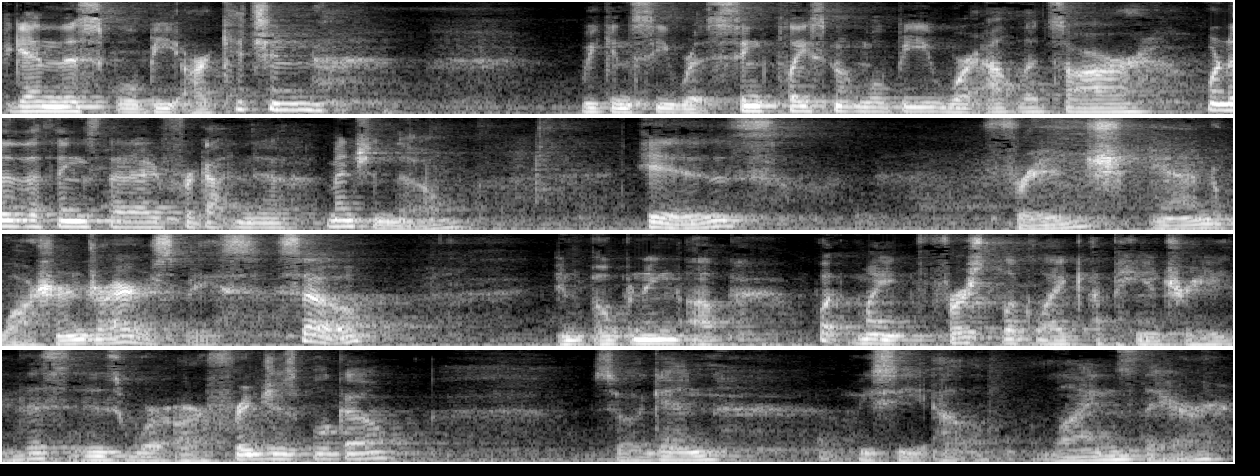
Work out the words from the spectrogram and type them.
Again, this will be our kitchen. We can see where sink placement will be, where outlets are. One of the things that I've forgotten to mention though is fridge and washer and dryer space. So in opening up what might first look like a pantry, this is where our fridges will go. So again, we see outlines there.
